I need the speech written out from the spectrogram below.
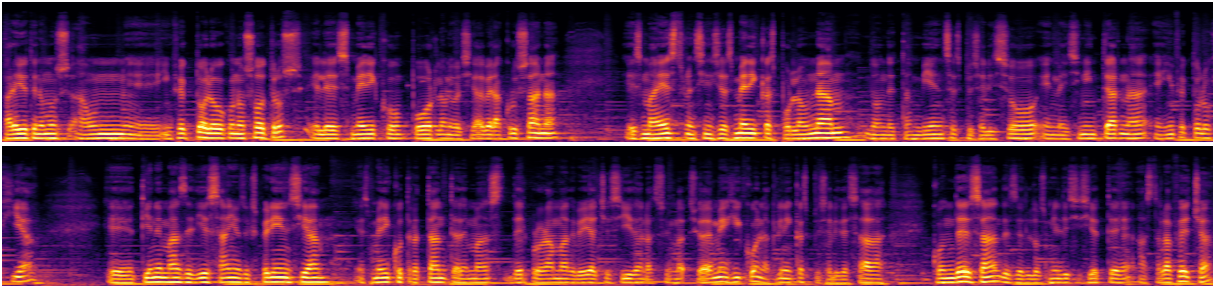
Para ello tenemos a un eh, infectólogo con nosotros, él es médico por la Universidad Veracruzana, es maestro en ciencias médicas por la UNAM, donde también se especializó en medicina interna e infectología eh, tiene más de 10 años de experiencia, es médico tratante además del programa de VIH-Sida en la Ciudad de México, en la clínica especializada Condesa desde el 2017 hasta la fecha.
